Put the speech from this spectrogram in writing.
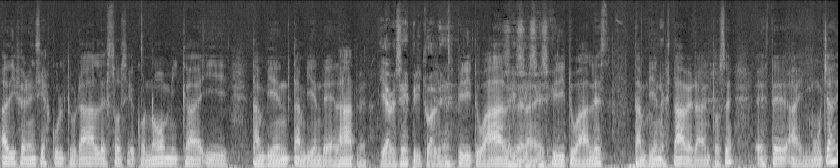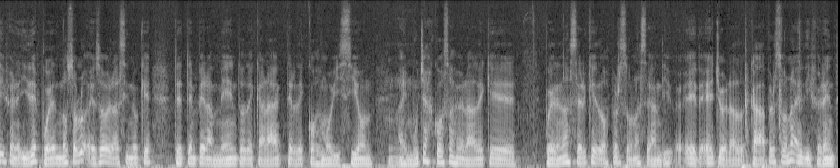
a diferencias culturales, socioeconómicas y también, también de edad, ¿verdad? Y a veces espirituales. Espirituales, ¿verdad? espirituales también está, ¿verdad? Entonces, este, hay muchas diferencias. Y después, no solo eso, ¿verdad? Sino que de temperamento, de carácter, de cosmovisión. Mm. Hay muchas cosas, ¿verdad? De que pueden hacer que dos personas sean, eh, de hecho, cada persona es diferente.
